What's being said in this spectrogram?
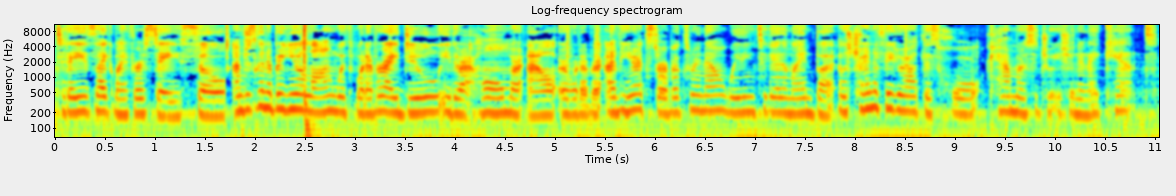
today's like my first day so i'm just gonna bring you along with whatever i do either at home or out or whatever i'm here at starbucks right now waiting to get in line but i was trying to figure out this whole camera situation and i can't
